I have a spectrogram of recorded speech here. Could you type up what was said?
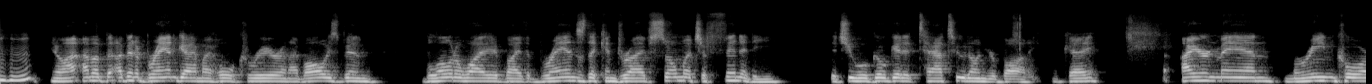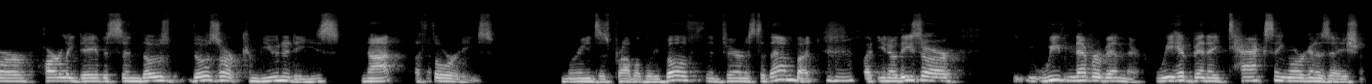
Mm-hmm. You know, I, I'm a, I've been a brand guy my whole career, and I've always been blown away by the brands that can drive so much affinity that you will go get it tattooed on your body. Okay. Ironman, Marine Corps, Harley Davidson, those those are communities, not authorities. Marines is probably both, in fairness to them, but mm-hmm. but you know these are we've never been there. We have been a taxing organization.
